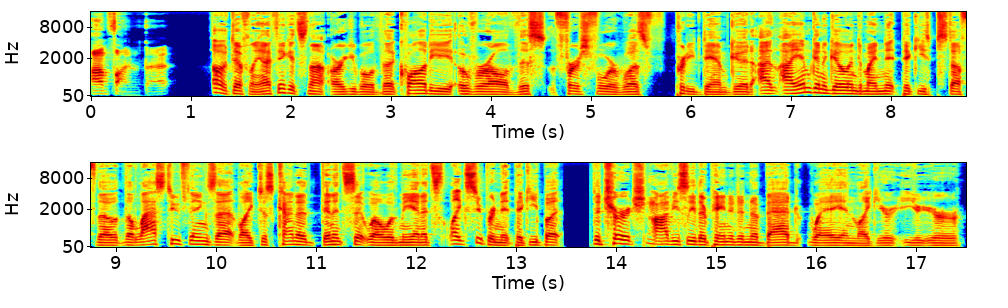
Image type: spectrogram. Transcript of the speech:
I'm fine with that. Oh, definitely. I think it's not arguable. The quality overall of this first four was pretty damn good. I, I am going to go into my nitpicky stuff though. The last two things that like just kind of didn't sit well with me, and it's like super nitpicky, but the church, Mhm. obviously they're painted in a bad way and like you're, you're, you're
